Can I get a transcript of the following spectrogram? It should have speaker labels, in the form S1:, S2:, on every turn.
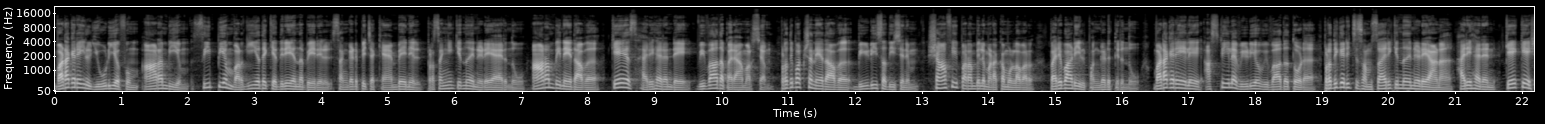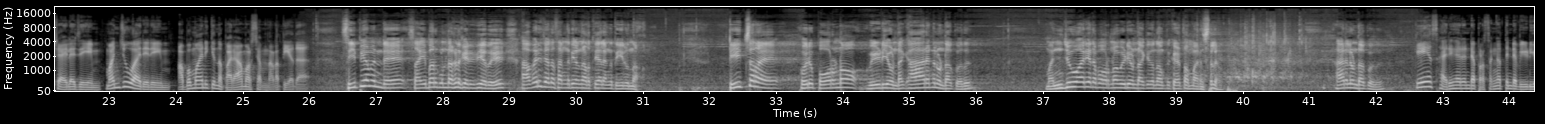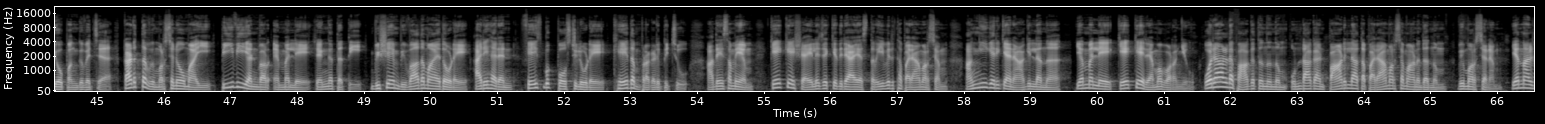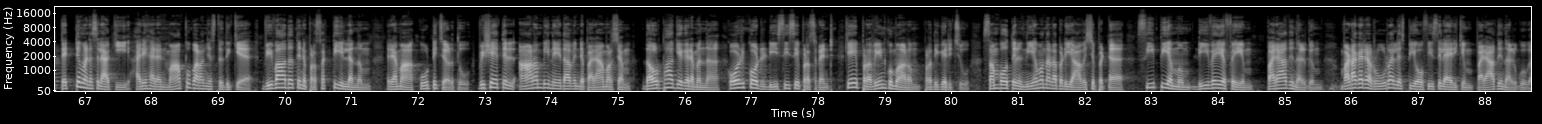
S1: വടകരയിൽ U D എഫും R M പിയും സി പി എം വർഗീയതയ്ക്കെതിരെ എന്ന പേരിൽ സംഘടിപ്പിച്ച ക്യാമ്പയിനിൽ പ്രസംഗിക്കുന്നതിനിടെയായിരുന്നു ആർ എം പി നേതാവ് കെ എസ് ഹരിഹരന്റെ വിവാദ പരാമർശം. പ്രതിപക്ഷ നേതാവ് ബി ഡി സതീശനും ഷാഫി പറമ്പിലും അടക്കമുള്ളവർ പരിപാടിയിൽ പങ്കെടുത്തിരുന്നു. വടകരയിലെ അശ്ലീല വീഡിയോ വിവാദത്തോട് പ്രതികരിച്ച് സംസാരിക്കുന്നതിനിടെയാണ് ഹരിഹരൻ കെ കെ ശൈലജയും മഞ്ജു വാര്യരെയും അപമാനിക്കുന്ന പരാമർശം നടത്തിയത്.
S2: സി പി എമ്മിന്റെ സൈബർ ഗുണ്ടകൾ കരുതിയത് അവർ ചില സംഗതികൾ നടത്തിയാൽ അങ്ങ് തീരുന്ന. ടീച്ചറെ ഒരു പോർണോ വീഡിയോ ഉണ്ടാക്കി ആരെങ്കിലും ഉണ്ടാക്കും അത്? മഞ്ജു വാര്യരുടെ പോർണോ വീഡിയോ ഉണ്ടാക്കിയത് നമുക്ക് കേട്ടാൽ മനസ്സിലാവും. ആരെല്ലാം ഉണ്ടാക്കും ഇത്
S1: കെ എസ് ഹരിഹരന്റെ പ്രസംഗത്തിന്റെ വീഡിയോ പങ്കുവച്ച് കടുത്ത വിമർശനവുമായി P V Anvar M L A രംഗത്തെത്തി. വിഷയം വിവാദമായതോടെ ഹരിഹരൻ ഫേസ്ബുക്ക് പോസ്റ്റിലൂടെ ഖേദം പ്രകടിപ്പിച്ചു. അതേസമയം കെ കെ ശൈലജയ്ക്കെതിരായ സ്ത്രീവിരുദ്ധ പരാമർശം അംഗീകരിക്കാനാകില്ലെന്ന് M L A K K Rema പറഞ്ഞു. ഒരാളുടെ ഭാഗത്തു നിന്നും ഉണ്ടാകാൻ പാടില്ലാത്ത പരാമർശമാണിതെന്നും വിമർശനം. എന്നാൽ തെറ്റ് മനസ്സിലാക്കി ഹരിഹരൻ മാപ്പ് പറഞ്ഞ സ്ഥിതിക്ക് വിവാദത്തിന് പ്രസക്തിയില്ലെന്നും രമ കൂട്ടിച്ചേർത്തു. വിഷയത്തിൽ ആർ എം പി നേതാവിന്റെ പരാമർശം ദൗർഭാഗ്യകരമെന്ന് Kozhikode D C C president K പ്രവീൺകുമാറും പ്രതികരിച്ചു. സംഭവത്തിൽ നിയമ നടപടി ആവശ്യപ്പെട്ട് സി പി എമ്മും ഡിവൈഎഫ്ഐയും പരാതി നൽകും. വടകര റൂറൽ എസ് പി ഓഫീസിലായിരിക്കും പരാതി നൽകുക.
